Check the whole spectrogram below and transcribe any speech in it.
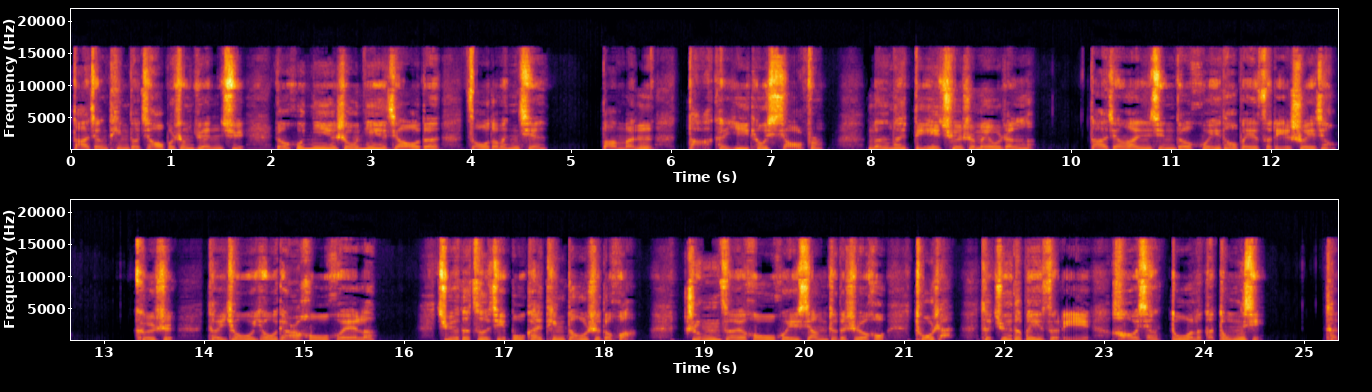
大江听到脚步声远去，然后蹑手蹑脚的走到门前，把门打开一条小缝。门外的确是没有人了。大江安心的回到被子里睡觉，可是他又有点后悔了，觉得自己不该听道士的话。正在后悔想着的时候，突然他觉得被子里好像多了个东西。他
